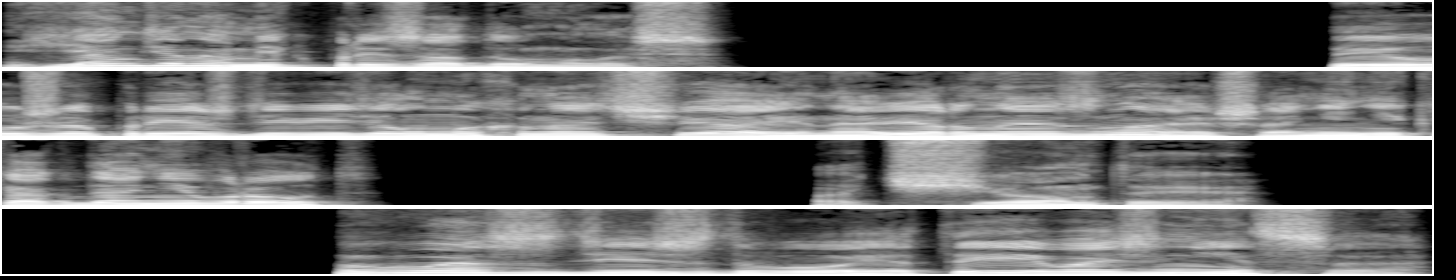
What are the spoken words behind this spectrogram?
Янди на миг призадумалась. Ты уже прежде видел Махнача и, наверное, знаешь, они никогда не врут. О чем ты? Вас здесь двое, ты и возница.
